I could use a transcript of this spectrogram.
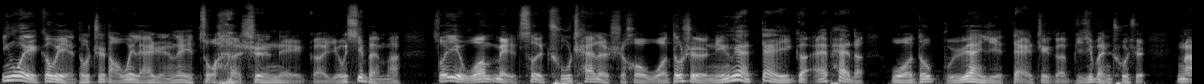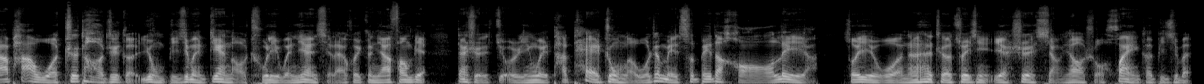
因为各位也都知道，未来人类做的是那个游戏本嘛，所以我每次出差的时候，我都是宁愿带一个 iPad，我都不愿意带这个笔记本出去，哪怕我知道这个用笔记本电脑处理文件起来会更加方便，但是就是因为它太重了，我这每次背的好累呀。所以我呢，这最近也是想要说换一个笔记本。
